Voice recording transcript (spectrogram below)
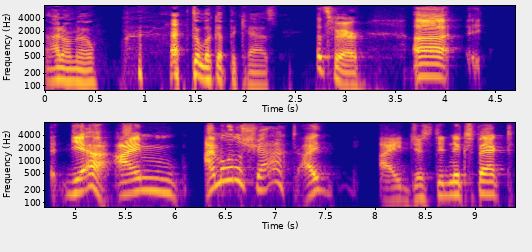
I don't know. I have to look up the cast. That's fair. Uh, yeah, I'm I'm a little shocked. I I just didn't expect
